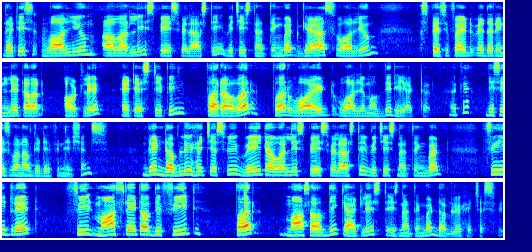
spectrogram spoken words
that is volume hourly space velocity which is nothing but gas volume specified whether inlet or outlet at STP per hour per void volume of the reactor. Okay. This is one of the definitions. Then WHSV weight hourly space velocity which is nothing but feed rate, feed mass rate of the feed per mass of the catalyst is nothing but WHSV.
